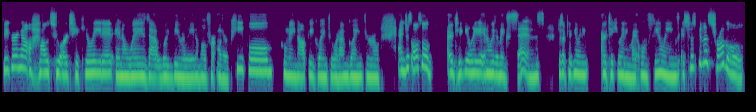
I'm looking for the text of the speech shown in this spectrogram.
figuring out how to articulate it in a way that would be relatable for other people who may not be going through what I'm going through, and just also articulate it in a way that makes sense, just articulating articulating my own feelings. It's just been a struggle.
